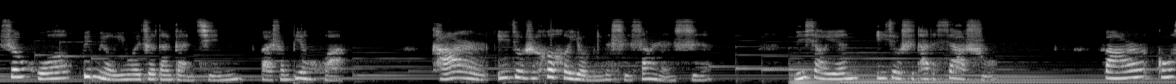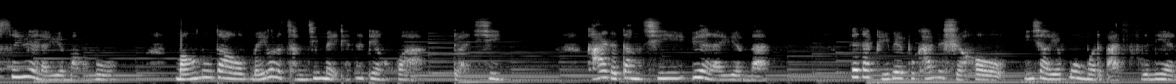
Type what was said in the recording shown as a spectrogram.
生活并没有因为这段感情发生变化，卡尔依旧是赫赫有名的时尚人士。林小妍依旧是他的下属，反而公司越来越忙碌，忙碌到没有了曾经每天的电话、短信。卡尔的档期越来越满，在他疲惫不堪的时候，林小妍默默地把思念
